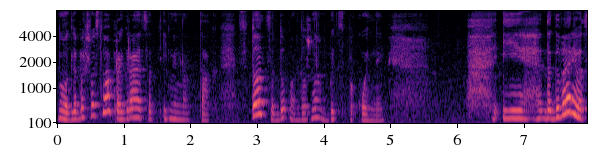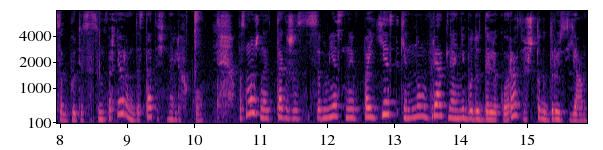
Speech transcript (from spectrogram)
Но для большинства проиграется именно так. Ситуация дома должна быть спокойной. И договариваться будет со своим партнером достаточно легко. Возможно, также совместные поездки, но вряд ли они будут далеко, разве что к друзьям.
